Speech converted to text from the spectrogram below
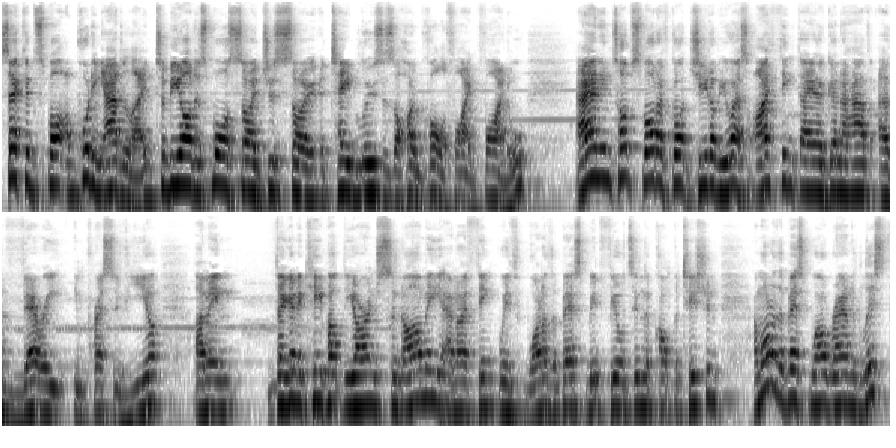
Second spot, I'm putting Adelaide. To be honest, more so just so a team loses a home qualifying final. And in top spot, I've got GWS. I think they are going to have a very impressive year. I mean, they're going to keep up the orange tsunami, and I think with one of the best midfields in the competition and one of the best well-rounded lists,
